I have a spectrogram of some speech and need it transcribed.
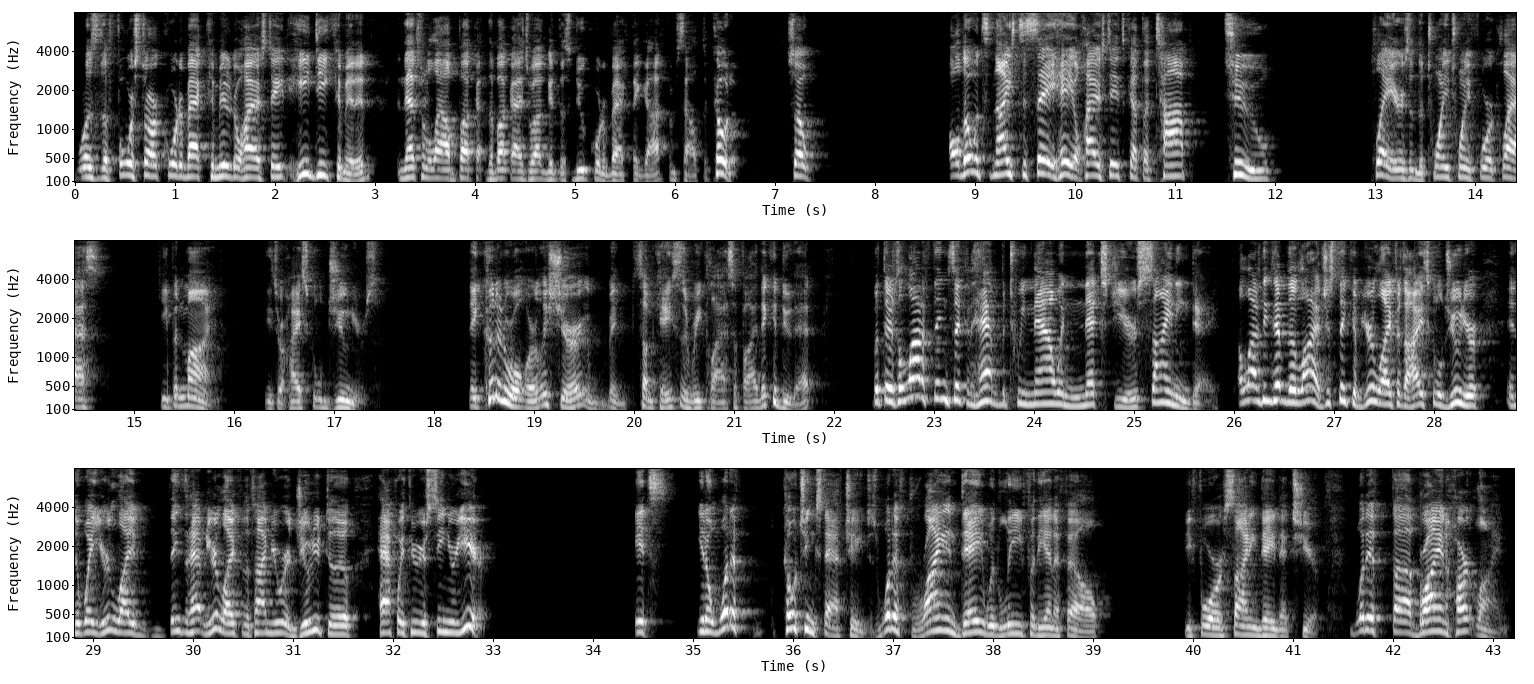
was the four-star quarterback committed to Ohio State. He decommitted, and that's what allowed Buck- the Buckeyes to out and get this new quarterback they got from South Dakota. So, although it's nice to say, hey, Ohio State's got the top two players in the 2024 class, keep in mind these are high school juniors. They could enroll early, sure. In some cases, reclassify. They could do that. But there's a lot of things that can happen between now and next year's signing day. A lot of things happen in their lives. Just think of your life as a high school junior and the way your life, things that happen in your life from the time you were a junior to halfway through your senior year. It's, you know, what if coaching staff changes? What if Ryan Day would leave for the NFL before signing day next year? What if uh, Brian Hartline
